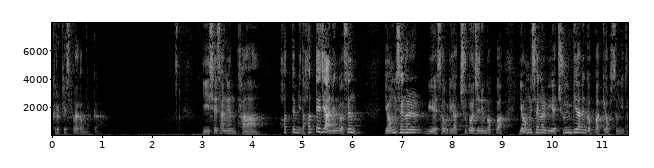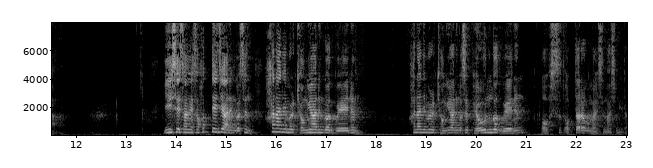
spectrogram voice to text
그렇게 살아갑니까? 이 세상은 다 헛됩니다. 헛되지 않은 것은 영생을 위해서 우리가 죽어지는 것과 영생을 위해 준비하는 것밖에 없습니다. 이 세상에서 헛되지 않은 것은 하나님을 경외하는 것 외에는 하나님을 경외하는 것을 배우는 것 외에는 없, 없다라고 말씀하십니다.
